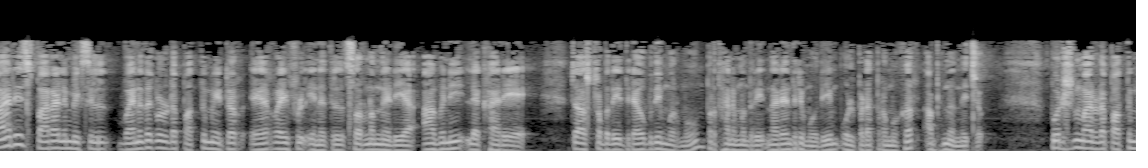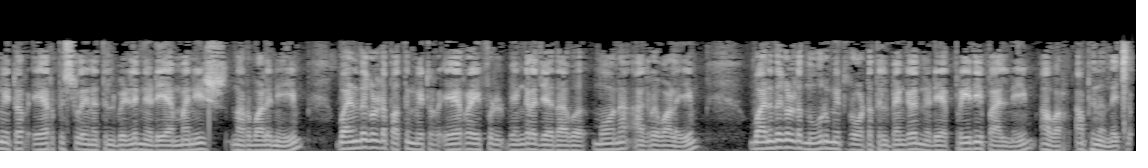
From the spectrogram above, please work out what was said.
പാരീസ് പാരാലിമ്പിക്സിൽ വനിതകളുടെ പത്ത് മീറ്റർ എയർ റൈഫിൾ ഇനത്തിൽ സ്വർണം നേടിയ അവനി ലഖാരയെ രാഷ്ട്രപതി ദ്രൌപതി മുർമുവും പ്രധാനമന്ത്രി നരേന്ദ്രമോദിയും ഉൾപ്പെടെ പ്രമുഖർ അഭിനന്ദിച്ചു. പുരുഷന്മാരുടെ പത്ത് മീറ്റർ എയർ പിസ്റ്റൾ ഇനത്തിൽ വെള്ളി നേടിയ മനീഷ് നർവാളിനെയും വനിതകളുടെ പത്ത് മീറ്റർ എയർ റൈഫിൾ വെങ്കല ജേതാവ് മോന അഗർവാളെയും വനിതകളുടെ നൂറ് മീറ്റർ ഓട്ടത്തിൽ വെങ്കലം നേടിയ പ്രീതി പാലിനെയും അവർ അഭിനന്ദിച്ചു.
